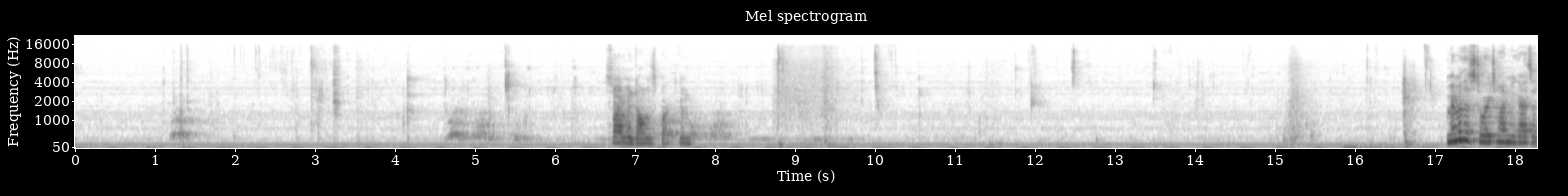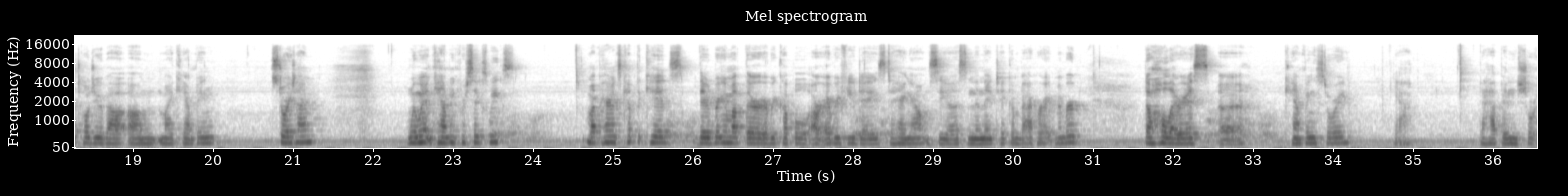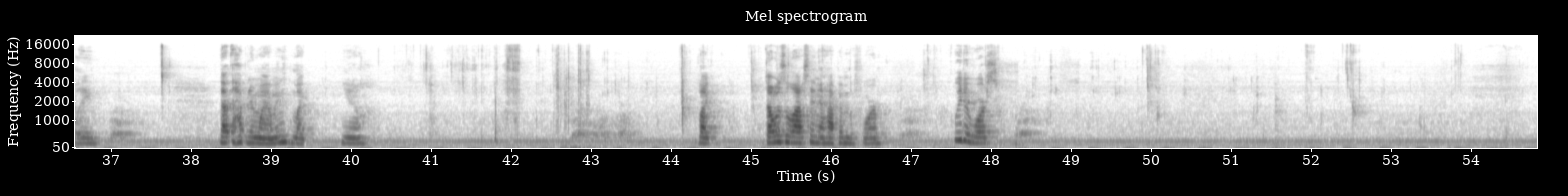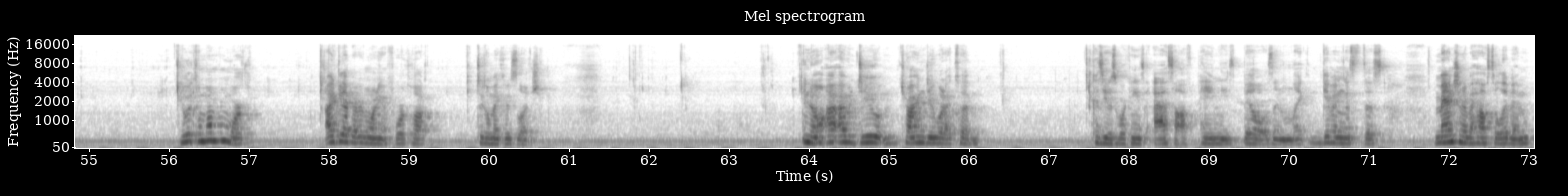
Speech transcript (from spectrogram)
Sorry, my dog is barking. Remember the story time, you guys? I told you about um, my camping story time? we went camping for six weeks. My parents kept the kids. They would bring them up there every couple or every few days to hang out and see us, and then they'd take them back. Right? Remember the hilarious uh, camping story? Yeah, that happened shortly. That happened in Wyoming, like you know, like that was the last thing that happened before we divorced. He would come home from work. I'd get up every morning at 4 o'clock to go make his lunch. You know, I, I would do, try and do what I could. Because he was working his ass off, paying these bills and like giving us this mansion of a house to live in.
